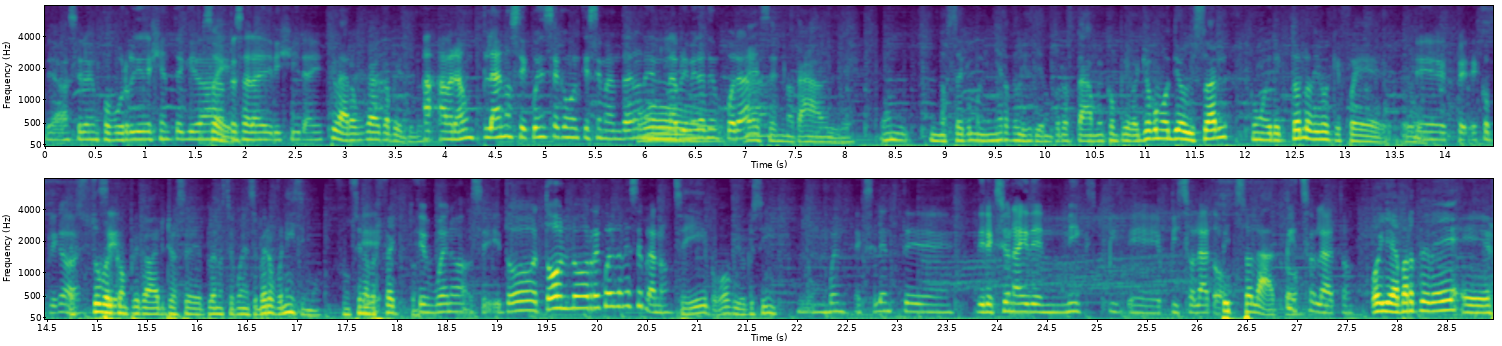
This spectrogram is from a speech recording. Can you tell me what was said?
Ya va a ser un popurrí de gente que va Sí. a empezar a dirigir ahí. Claro, cada capítulo. ¿Habrá un plano secuencia como el que se mandaron en la Oh, primera temporada? Ese es notable. Un, no sé cómo mierda lo hicieron, pero estaba muy complicado. Yo como audiovisual, como director, lo digo que fue... eh, Eh, es complicado. es eh. súper Sí. complicado haber hecho ese plano secuencia, pero buenísimo. Funciona perfecto. Es bueno, sí. Y todo- todos lo recuerdan ese plano. Sí, pues, obvio que sí. Un buen, excelente dirección ahí de Nick Pi- eh, Pizzolato. Pizzolato. Pizzolato. Oye, aparte de eh,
